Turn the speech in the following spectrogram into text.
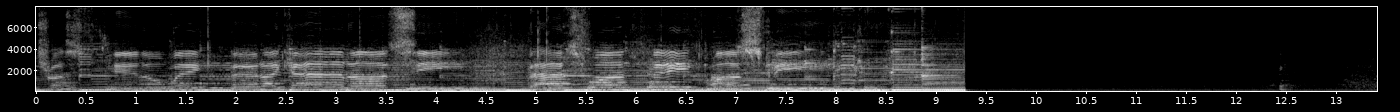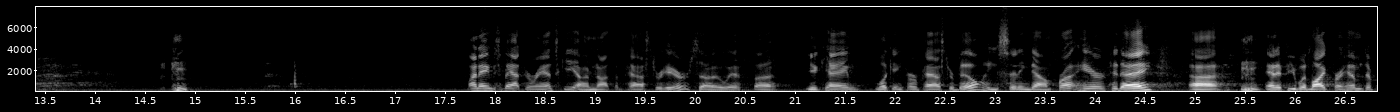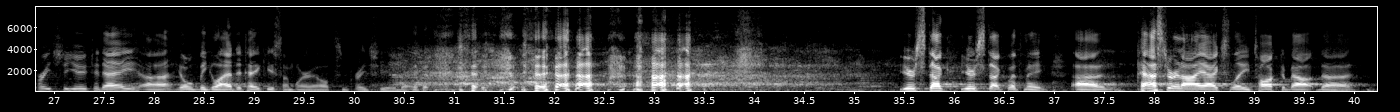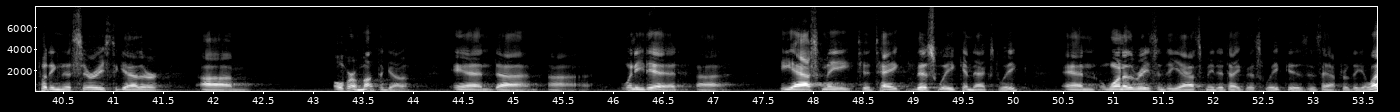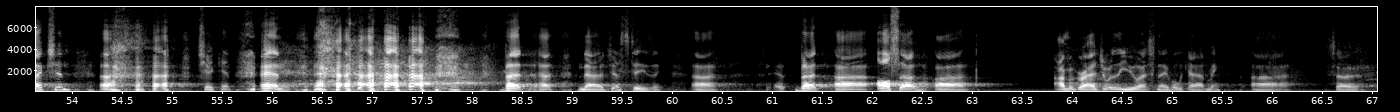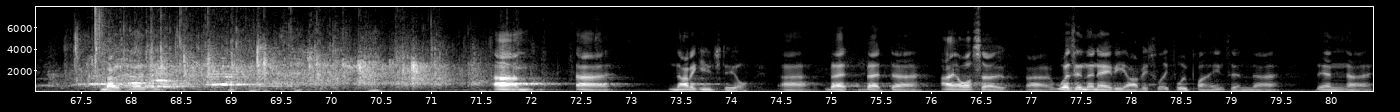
trust in a way that I cannot see. That's what faith must be. My name is Matt Duransky. I'm not the pastor here, so if uh, you came looking for Pastor Bill, he's sitting down front here today. Uh, and if you would like for him to preach to you today, uh, he'll be glad to take you somewhere else and preach to you. you're stuck. You're stuck with me. Uh, Pastor and I actually talked about uh, putting this series together um, over a month ago, and uh, uh, when he did, he asked me to take this week and next week. And one of the reasons he asked me to take this week is, is after the election, uh, chicken. And but uh, no, just teasing. Uh, but uh, also, uh, I'm a graduate of the U.S. Naval Academy. Uh, so, um, not a huge deal. But but I also was in the Navy, obviously, flew planes, and then uh,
